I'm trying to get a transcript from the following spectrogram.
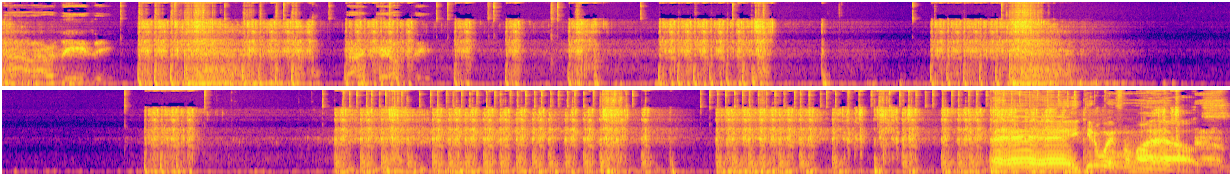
That. Not guilty. Hey, hey, get away from my house.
